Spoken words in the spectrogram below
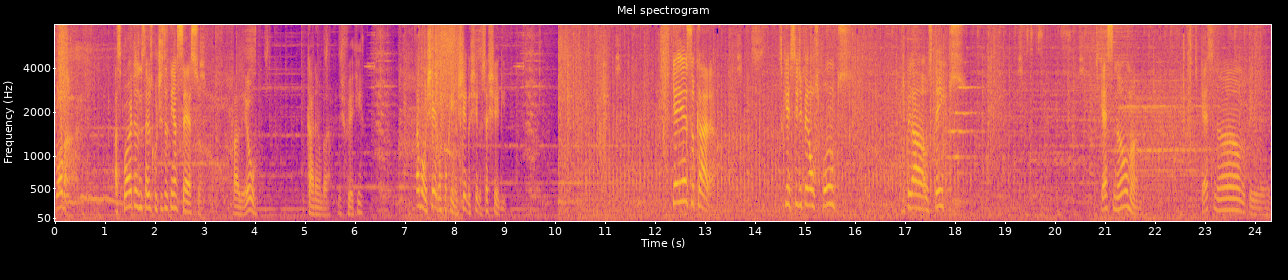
Toma! As portas no estádio escutista têm acesso. Valeu. Caramba, deixa eu ver aqui. Tá bom, chega um pouquinho. Chega, chega, já chegue. Que é isso, cara? Esqueci de pegar os pontos. De pegar os tempos. Esquece não, mano. Esquece não, meu querido.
